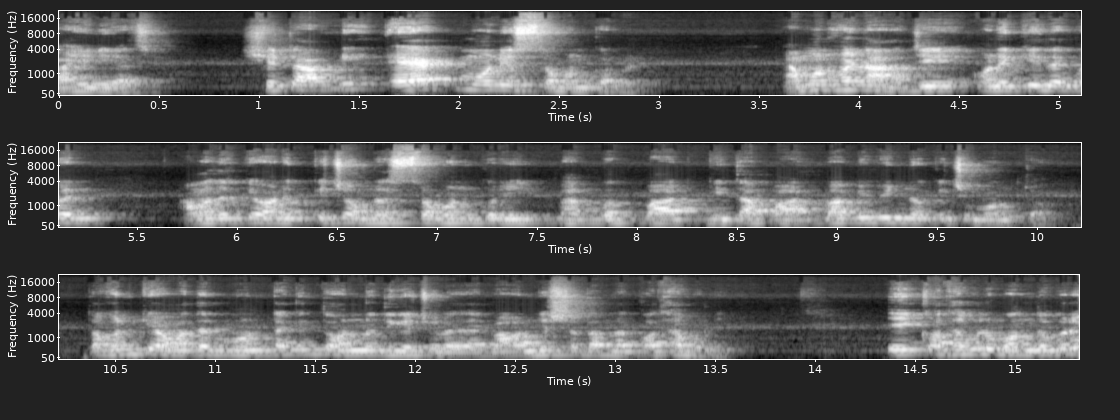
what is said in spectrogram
কাহিনী আছে। সেটা আপনি এক মনে শ্রবণ করবেন। এমন হয় না যে অনেকেই দেখবেন আমাদেরকে অনেক কিছু আমরা শ্রবণ করি, ভাগবত পাঠ, গীতা পাঠ বা বিভিন্ন কিছু মন্ত্র। তখন কি আমাদের মনটা কিন্তু অন্যদিকে চলে যায় বা অন্যের সাথে আমরা কথা বলি। এই কথাগুলো বন্ধ করে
